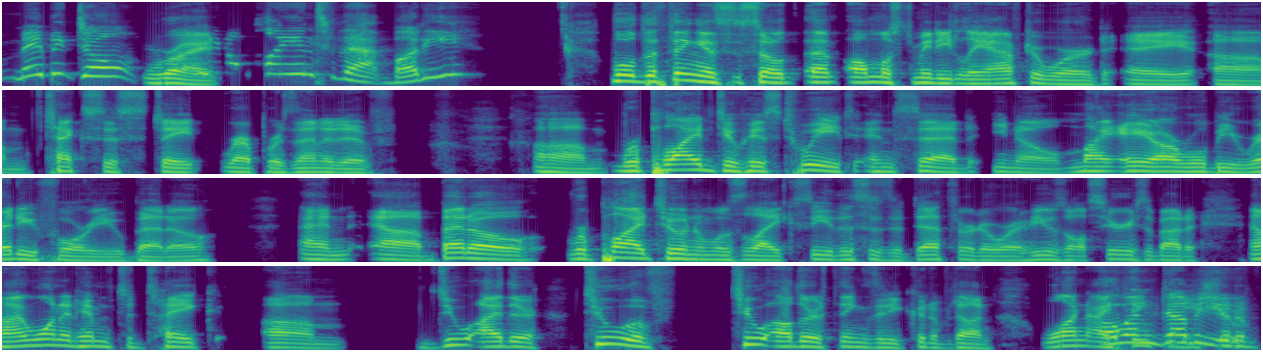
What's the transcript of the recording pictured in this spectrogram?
maybe don't maybe Right. don't play into that, buddy. Well, the thing is, so um, almost immediately afterward, a um, Texas state representative um, replied to his tweet and said, "You know, my AR will be ready for you, Beto." And uh, Beto replied to him and was like, "See, this is a death threat," or whatever. He was all serious about it, and I wanted him to take um, do either two of two other things that he could have done. One, I think he should have.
